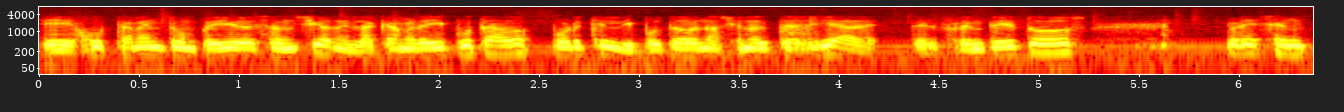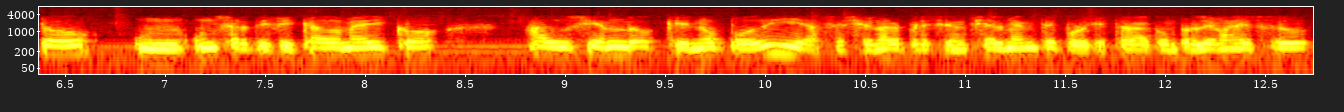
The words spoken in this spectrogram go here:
eh, justamente un pedido de sanción en la Cámara de Diputados porque el diputado nacional del Frente de Todos presentó un, un certificado médico aduciendo que no podía sesionar presencialmente porque estaba con problemas de salud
